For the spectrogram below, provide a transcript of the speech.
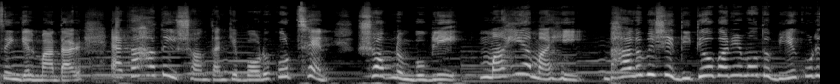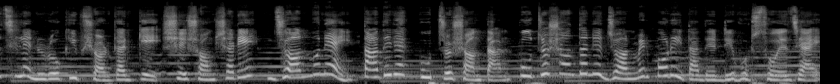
সিঙ্গেল মাদার একা হাতেই সন্তানকে বড় করছেন শবনম বুবলি। মাহিয়া মাহি। ভালোবেসে দ্বিতীয়বারের মতো বিয়ে করেছিলেন রকিব সরকারকে। সে সংসারে জন্ম নেয় তাদের এক পুত্র সন্তান। পুত্র সন্তানের জন্মের পরেই তাদের ডিভোর্স হয়ে যায়।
